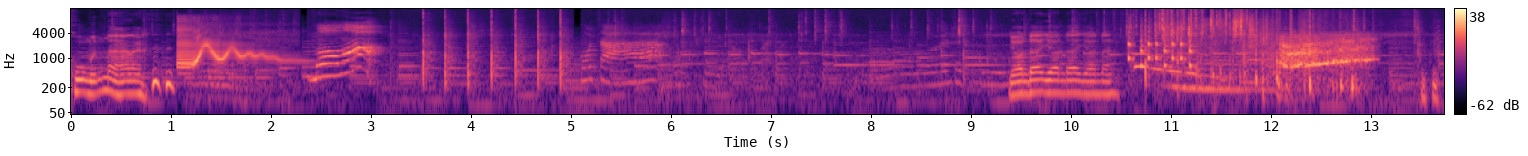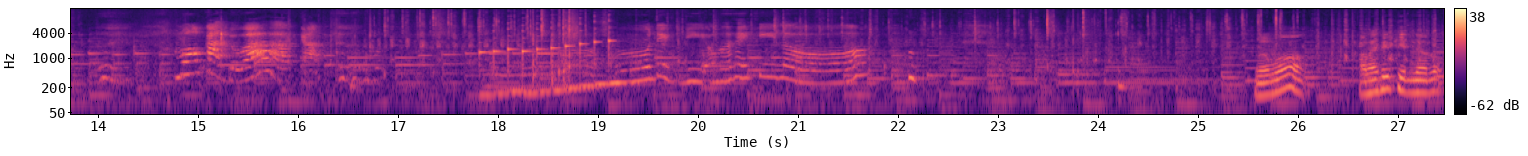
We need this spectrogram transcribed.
คูเหมือนหมาเลยโมโมโมจ๋าโอเคเอาไปโอ้ยเด็กดีโยนเลยโยนเลยโยนเลยโมกัดหรือว่ากัดโอ้เด็กดีเอามาให้พี่เหรอโมโมเอาอะไรพี่พิมพ์เร็วลูก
